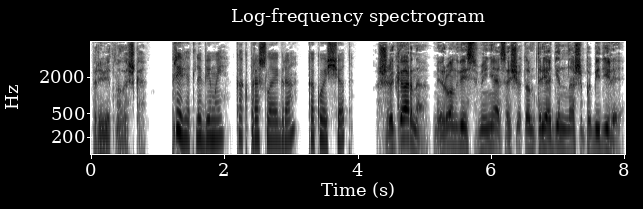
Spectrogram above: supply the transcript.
«Привет, малышка». «Привет, любимый. Как прошла игра? Какой счет? «Шикарно! Мирон весь в меня, со счетом 3-1 наши победили».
